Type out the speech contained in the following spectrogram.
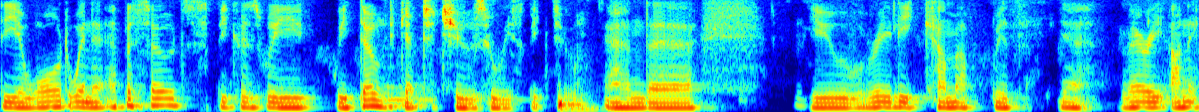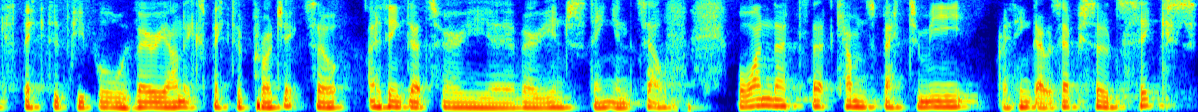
the award winner episodes because we we don't get to choose who we speak to, and uh, you really come up with yeah very unexpected people with very unexpected projects. So i think that's very uh, very interesting in itself. But one that that comes back to me i think that was episode 6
